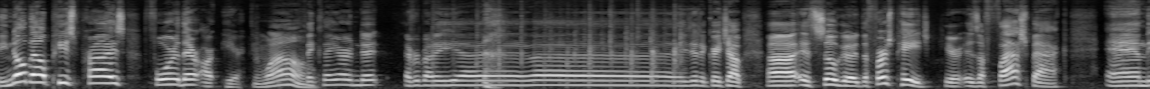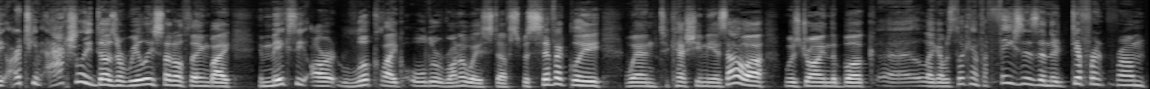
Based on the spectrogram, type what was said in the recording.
the Nobel Peace Prize for their art here. Wow. I think they earned it. Everybody, uh, uh, they did a great job. Uh, it's so good. The first page here is a flashback, and the art team actually does a really subtle thing by it makes the art look like older Runaway stuff. Specifically, when Takeshi Miyazawa was drawing the book, uh, like I was looking at the faces, and they're different from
